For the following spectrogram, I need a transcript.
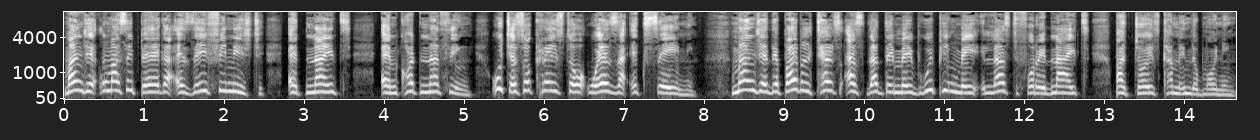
Manje uma sibheka as they finished at night and caught nothing uJesu Kristu weza ekseni Manje, the Bible tells us that they may weeping may last for a night, but joy is come in the morning.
